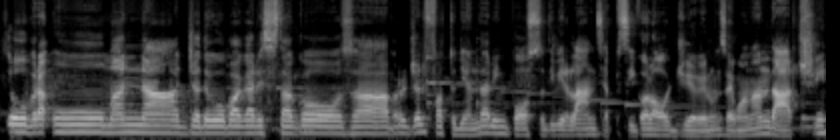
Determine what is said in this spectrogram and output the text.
sopra. Oh, mannaggia, devo pagare sta cosa. Però già il fatto di andare in posta ti viene l'ansia psicologica che non sai quando andarci.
